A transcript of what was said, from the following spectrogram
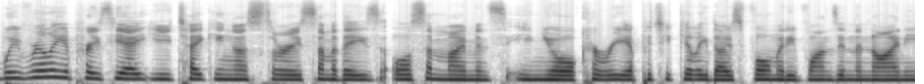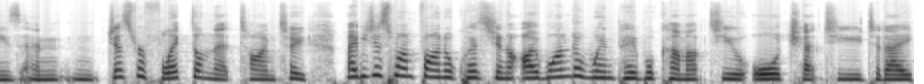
we really appreciate you taking us through some of these awesome moments in your career, particularly those formative ones in the 90s, and just reflect on that time too. Maybe just one final question. I wonder when people come up to you or chat to you today,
